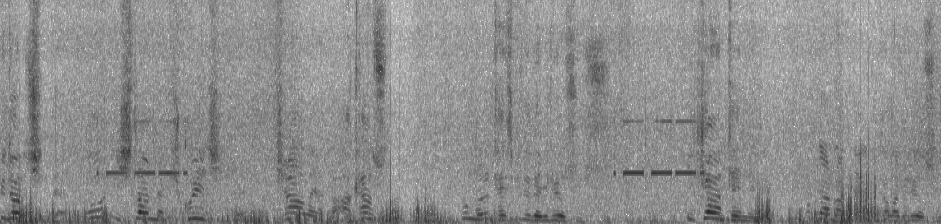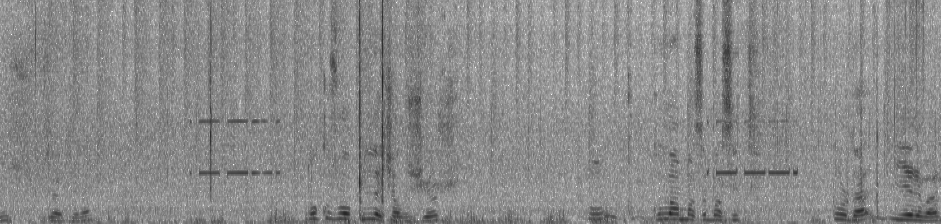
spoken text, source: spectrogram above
bidon içinde. Bu işlenmemiş, kuyu içinde. Çağlayanlar, akan su. Bunları tespit edebiliyorsunuz. İki antenli. Bunlardan destek alabiliyorsunuz güzelce. 9 volt pil ile çalışıyor. Bu ku- kullanması basit. Burada yeri var.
